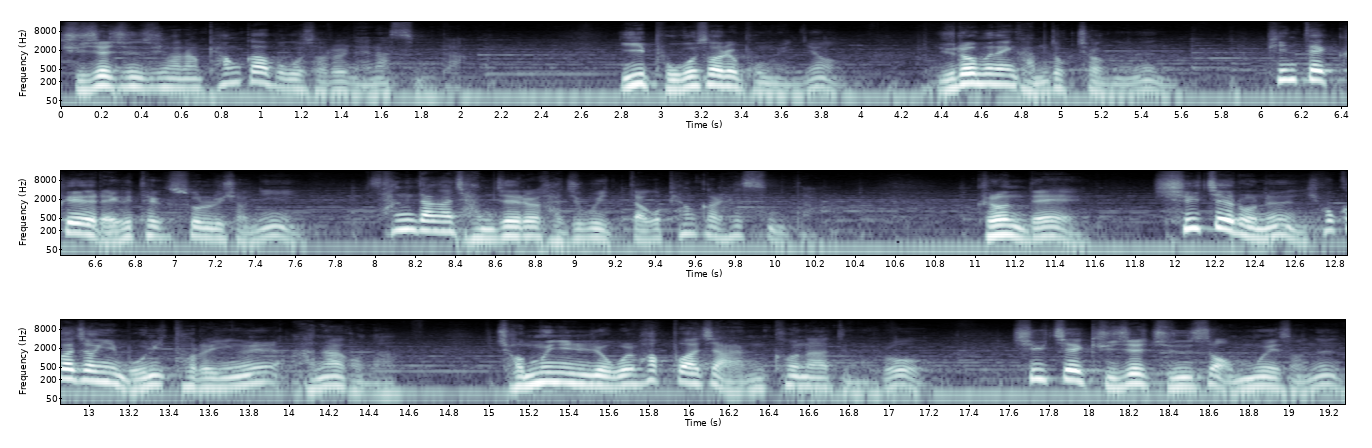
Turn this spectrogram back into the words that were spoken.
규제 준수 현황 평가 보고서를 내놨습니다. 이 보고서를 보면요. 유럽은행 감독청은 핀테크의 레그텍 솔루션이 상당한 잠재를 가지고 있다고 평가를 했습니다. 그런데 실제로는 효과적인 모니터링을 안 하거나 전문 인력을 확보하지 않거나 등으로 실제 규제 준수 업무에서는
